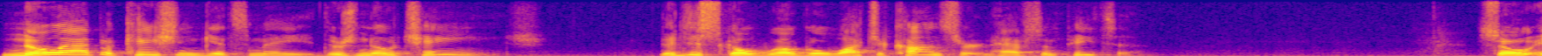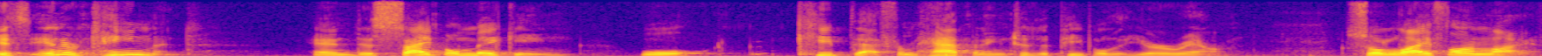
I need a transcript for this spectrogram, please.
No application gets made, there's no change. They just go, well, go watch a concert and have some pizza. So it's entertainment, and disciple making will keep that from happening to the people that you're around. So, life on life.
